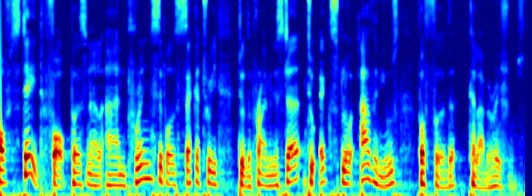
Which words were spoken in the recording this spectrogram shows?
of State for Personnel and Principal Secretary to the Prime Minister to explore avenues for further collaborations.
